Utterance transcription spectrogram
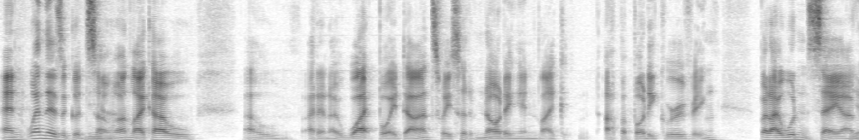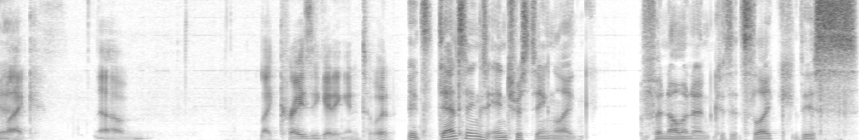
and when there's a good song Yeah. on, like I will, I will, I don't know, white boy dance, where you're sort of nodding and like upper body grooving, but I wouldn't say I'm Yeah. like, um, like crazy getting into it. It's dancing's interesting like phenomenon because it's like this.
